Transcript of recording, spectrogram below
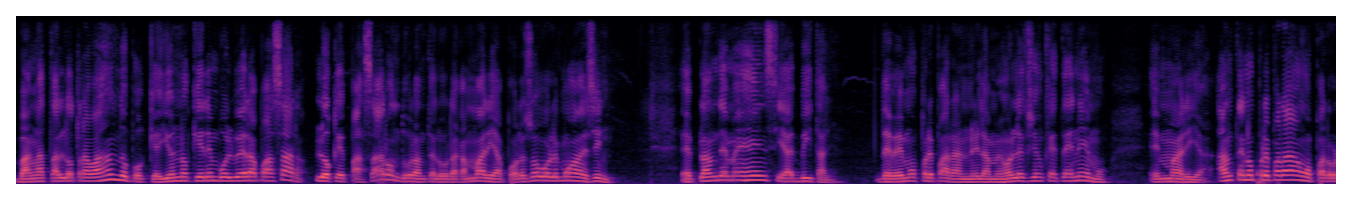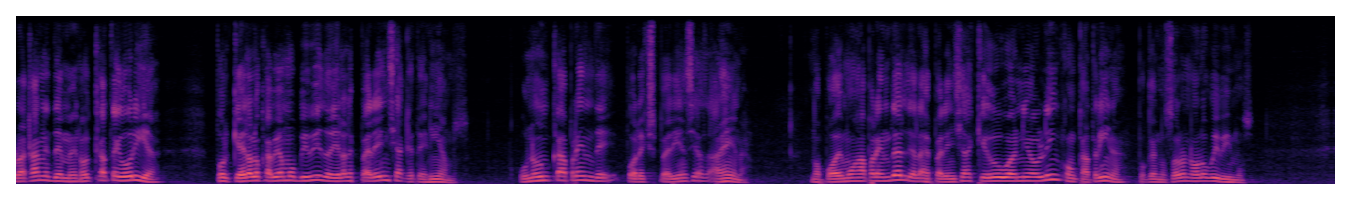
van a estarlo trabajando porque ellos no quieren volver a pasar lo que pasaron durante el huracán María. Por eso volvemos a decir, el plan de emergencia es vital. Debemos prepararnos y la mejor lección que tenemos es María. Antes nos preparábamos para huracanes de menor categoría porque era lo que habíamos vivido y era la experiencia que teníamos. Uno nunca aprende por experiencias ajenas. No podemos aprender de las experiencias que hubo en New Orleans con Katrina, porque nosotros no lo vivimos.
